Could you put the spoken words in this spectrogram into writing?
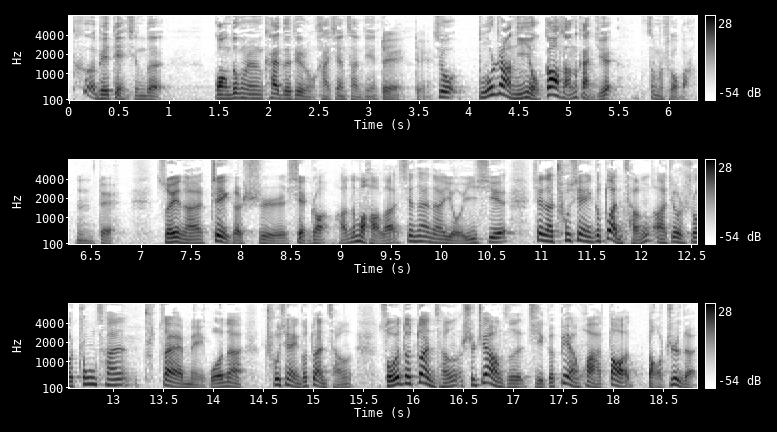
特别典型的广东人开的这种海鲜餐厅。对对，就不让你有高档的感觉，这么说吧。嗯，对。所以呢，这个是现状。好，那么好了，现在呢，有一些现在出现一个断层啊，就是说中餐在美国呢出现一个断层。所谓的断层是这样子几个变化到导致的。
